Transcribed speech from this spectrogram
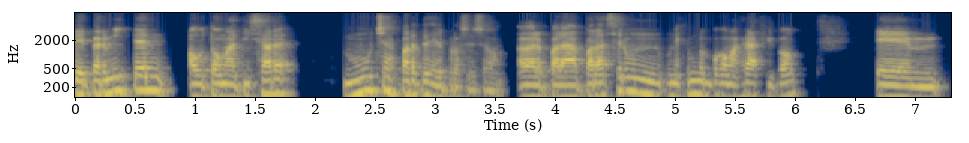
te permiten automatizar muchas partes del proceso. A ver, para, hacer un, ejemplo un poco más gráfico, Em,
